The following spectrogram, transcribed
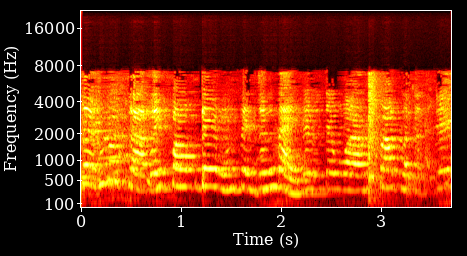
ม่ไม่รู้จักไอ้ปองเด้งมันเป็นจังไหนเนี่ยมันจะวางปั๊บแล้วก็เด้ง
